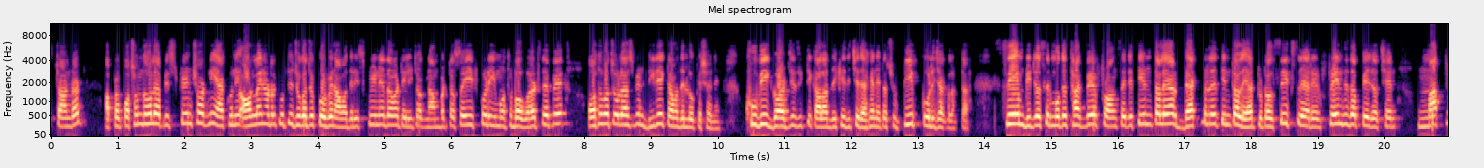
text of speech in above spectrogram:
স্ট্যান্ডার্ড আপনার পছন্দ হলে আপনি স্ক্রিনশট নিয়ে এখনই অনলাইন অর্ডার করতে যোগাযোগ করবেন। আমাদের স্ক্রিনে দেওয়া টেলিটক নাম্বারটা সেভ করে ইমো অথবা হোয়াটসঅ্যাপে অথবা চলে আসবেন ডিরেক্ট আমাদের লোকেশনে খুবই গর্জিয়াস একটি কালার দেখিয়ে দিচ্ছি। দেখেন, এটা হচ্ছে ডিপ কলিজা কালারটা সেম ডিটেলস এর মধ্যে থাকবে ফ্রন্ট সাইডে তিনটা লেয়ার ব্যাক প্যানেলে তিনটা লেয়ার টোটাল সিক্স লেয়ারের ফ্রেঞ্চ হিসাব পেয়ে যাচ্ছেন মাত্র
